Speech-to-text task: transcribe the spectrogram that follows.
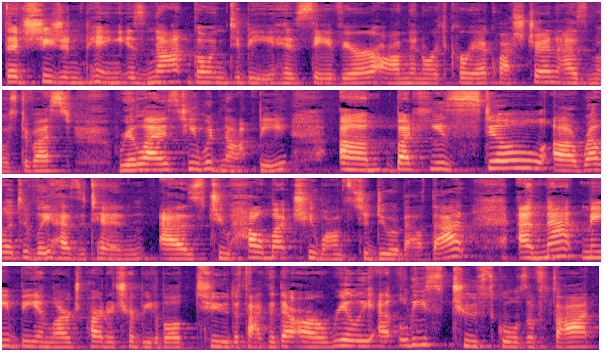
that Xi Jinping is not going to be his savior on the North Korea question, as most of us realized he would not be. Um, but he's still uh, relatively hesitant as to how much he wants to do about that. And that may be in large part attributable to the fact that there are really at least two schools of thought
